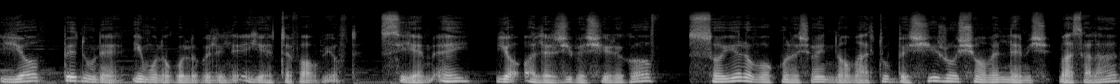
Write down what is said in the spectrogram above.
یا بدون ایمونوگلوبولین ای اتفاق بیفته. CMA یا آلرژی به شیر گاو سایر واکنش های نامطلوب به شیر رو شامل نمیشه. مثلا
